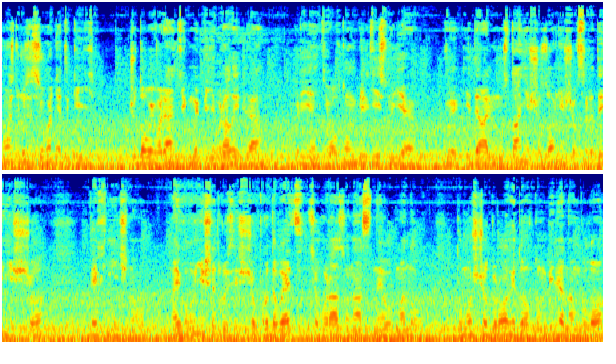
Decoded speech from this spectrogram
Ну ось, друзі, сьогодні такий чудовий варіант, як ми підібрали для клієнтів. Автомобіль дійсно є в ідеальному стані, що зовні, що всередині, що технічно. Найголовніше, друзі, що продавець цього разу нас не обманув, тому що дороги до автомобіля нам було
